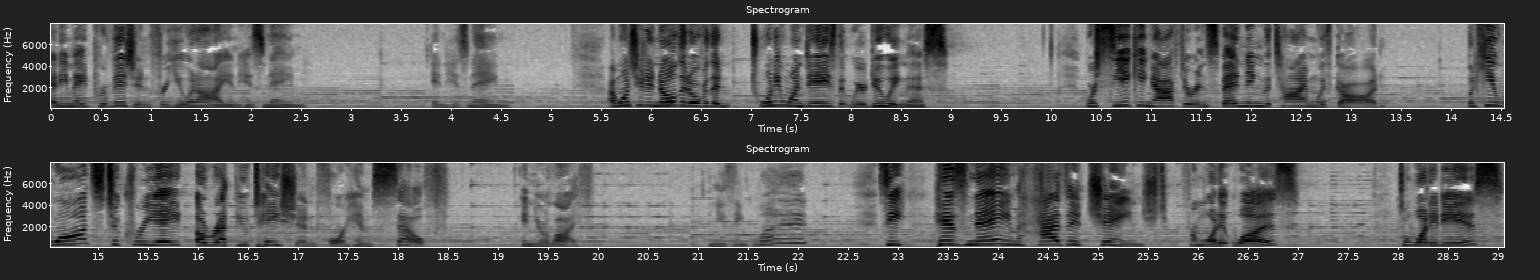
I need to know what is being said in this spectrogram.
And He made provision for you and I in His name. In His name. I want you to know that over the 21 days that we're doing this, we're seeking after and spending the time with God, but He wants to create a reputation for Himself in your life. And you think, what? See, His name hasn't changed from what it was to what it is,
